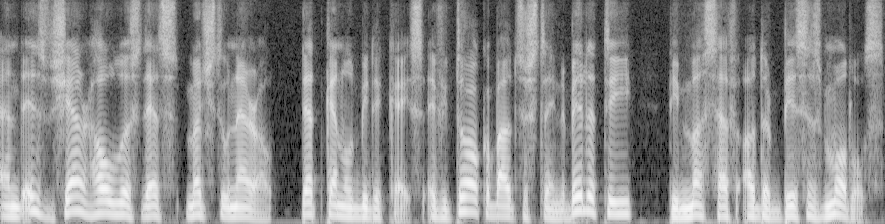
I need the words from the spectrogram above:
and as shareholders, that's much too narrow. That cannot be the case. If you talk about sustainability, we must have other business models.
